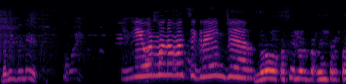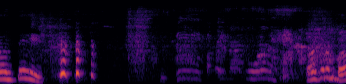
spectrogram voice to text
Dali, dali. Iniwan mo naman si Granger. No, kasi Lord ang importante. ako ah. Ganun ba?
